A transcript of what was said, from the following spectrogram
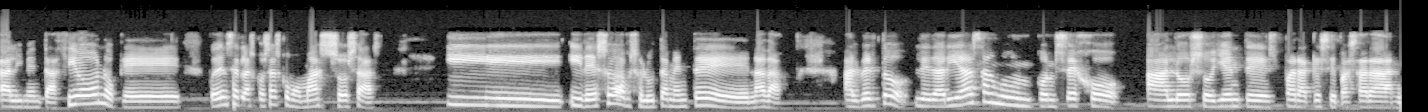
alimentación o que pueden ser las cosas como más sosas. Y, y de eso absolutamente nada. Alberto, ¿le darías algún consejo a los oyentes para que se pasaran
